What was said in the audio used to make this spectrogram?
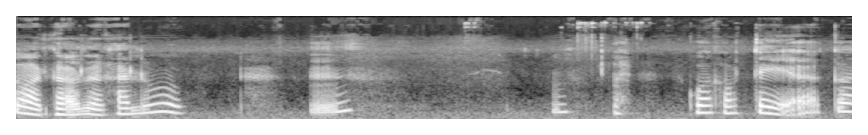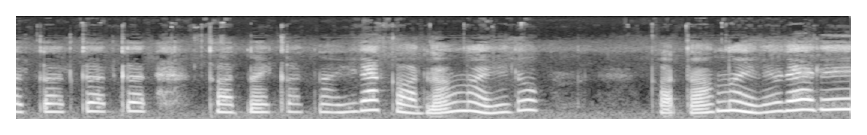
กอดเขาเหรอคะลูกเอออืมกลัวเขาเตะกอดกอดกอดกอดกอดหน่อยกอดหน่อยพี่ได้กอดน้องหน่อยดิลูกกอดน้องหน่อยเร็วได้เร็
